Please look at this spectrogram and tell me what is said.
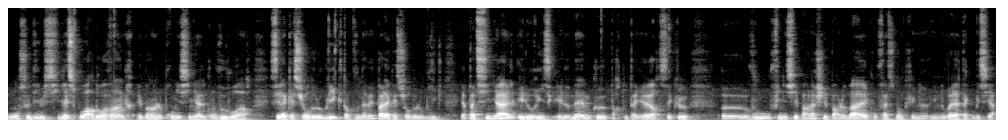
où on se dit si l'espoir doit vaincre, eh ben, le premier signal qu'on veut voir, c'est la cassure de l'oblique. Tant que vous n'avez pas la cassure de l'oblique, il n'y a pas de signal. Et le risque est le même que partout ailleurs, c'est que euh, vous finissiez par lâcher par le bas et qu'on fasse donc une, nouvelle attaque baissière.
